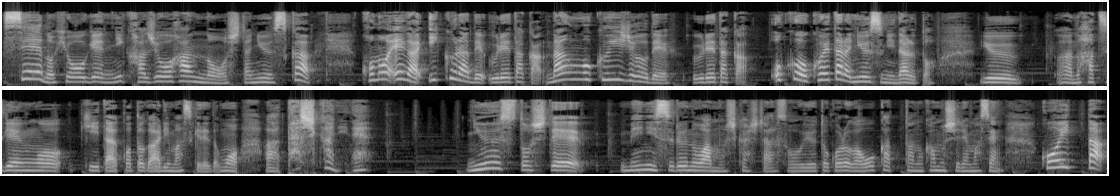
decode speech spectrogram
性の表現に過剰反応をしたニュースか、この絵がいくらで売れたか、何億以上で売れたか、億を超えたらニュースになるというあの発言を聞いたことがありますけれども、あ確かにね、ニュースとして目にするのはもしかしたらそういうところが多かったのかもしれません。こういった、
